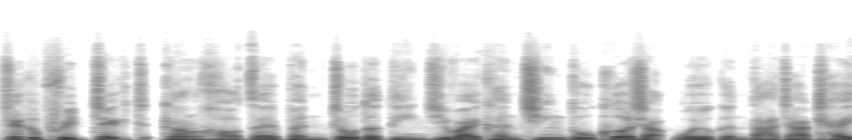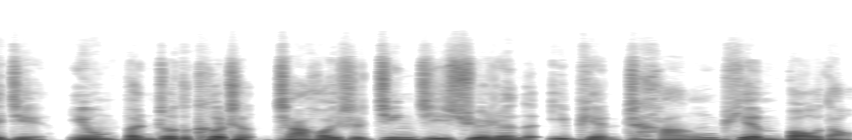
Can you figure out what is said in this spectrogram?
这个 predict 刚好在本周的顶级外刊精读课上，我有跟大家拆解。因为本周的课程恰好也是《经济学人》的一篇长篇报道，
